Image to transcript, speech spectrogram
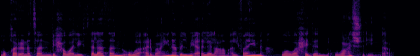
مقارنة بحوالي 43% للعام 2021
